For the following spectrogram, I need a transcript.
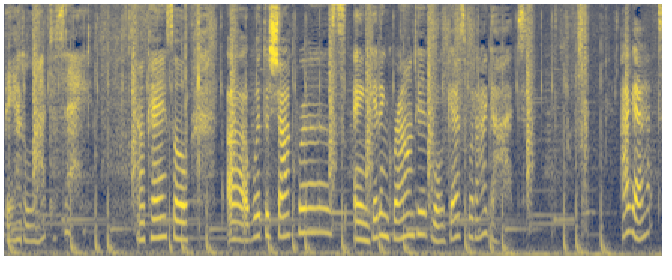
they had a lot to say. Okay, so uh, with the chakras and getting grounded, well, guess what I got? I got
